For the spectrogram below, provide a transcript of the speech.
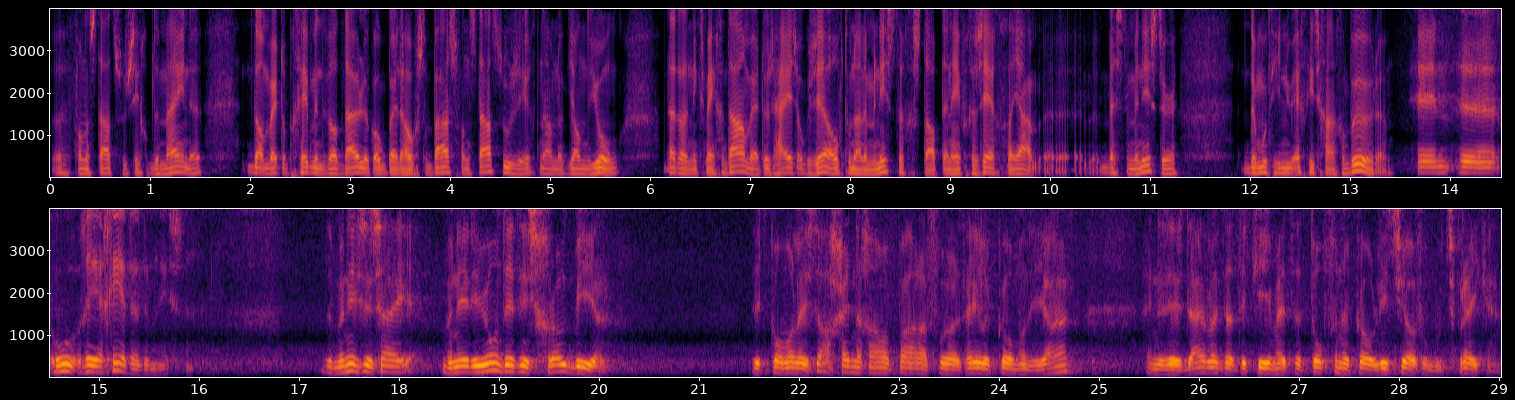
uh, van de staatstoezicht op de mijnen, dan werd op een gegeven moment wel duidelijk, ook bij de hoogste baas van de staatstoezicht, namelijk Jan de Jong, dat er niks mee gedaan werd. Dus hij is ook zelf toen naar de minister gestapt en heeft gezegd van ja, uh, beste minister, er moet hier nu echt iets gaan gebeuren. En uh, hoe reageerde de minister? De minister zei, meneer de Jong, dit is groot bier. Dit kon wel eens de agenda gaan bepalen voor het hele komende jaar. En het is duidelijk dat ik hier met de top van de coalitie over moet spreken.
